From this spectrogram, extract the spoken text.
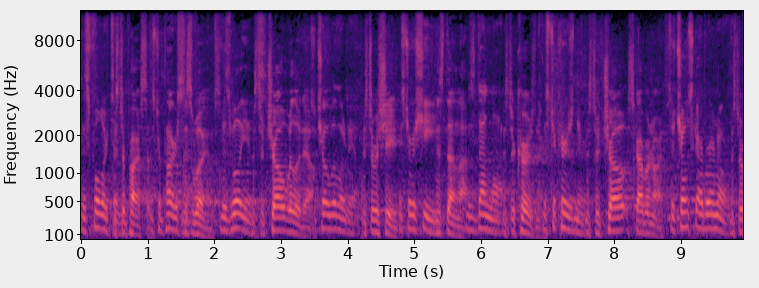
Ms. Fullerton. Mr. Parson. Mr. Parson. Ms. Williams. Ms. Williams. Mr. Cho Willowdale. Mr. Cho Willowdale. Mr. Rashid. Mr. Rashid. Ms. Dunlop. Ms. Dunlop. Mr. Kersner. Mr. Kersner. Mr. Cho Scarborough North. Mr. Cho Scarborough North. Mr.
